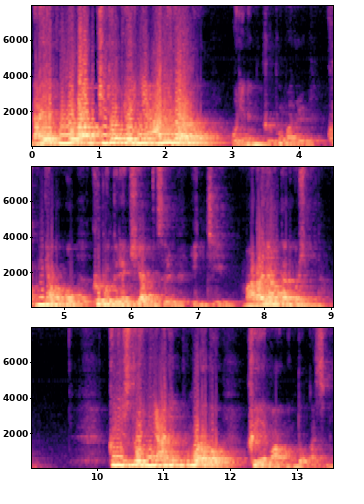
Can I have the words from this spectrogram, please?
나의 부모가 기독교인이 아니더라도 우리는 그 부모를 공경하고 그분들의 귀한 뜻을 잊지 말아야 한다는 것입니다. 그리스도인이 아닌 부모라도 그의 마음은 똑같습니다.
